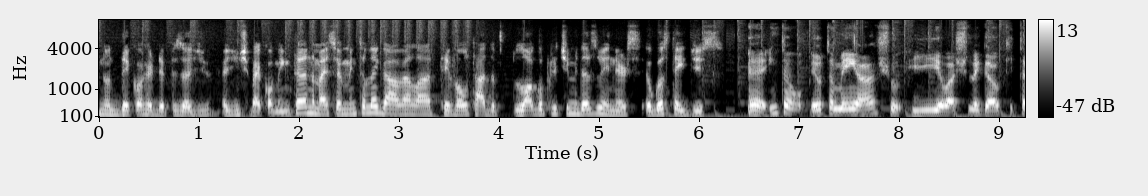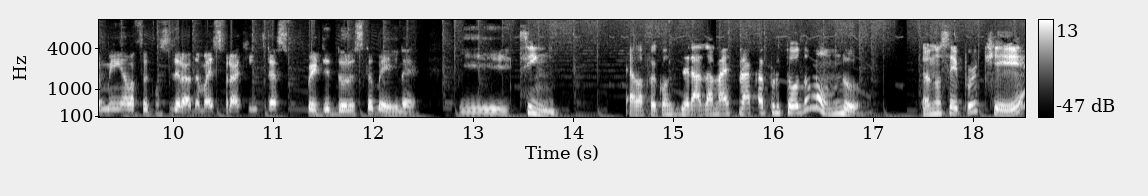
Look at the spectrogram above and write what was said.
No decorrer do episódio a gente vai comentando, mas foi muito legal ela ter voltado logo pro time das Winners. Eu gostei disso. É, então, eu também acho, e eu acho legal que também ela foi considerada mais fraca entre as perdedoras também, né? E Sim, ela foi considerada mais fraca por todo mundo. Eu não sei por quê,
